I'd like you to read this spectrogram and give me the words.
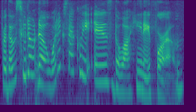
for those who don't know, what exactly is the Wahine Forum?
